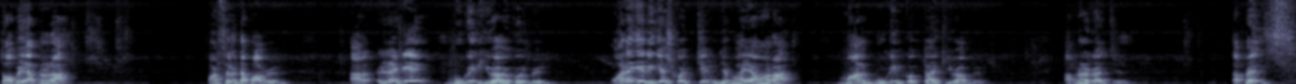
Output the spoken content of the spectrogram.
তবে আপনারা পার্সেলটা পাবেন। আর এটাকে বুকিং কীভাবে করবেন? অনেকে রিকোয়েস্ট করছেন যে, ভাই, আমরা মাল বুকিং করতে হয় কীভাবে? আপনার কাছে। তা ফ্রেন্ডস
